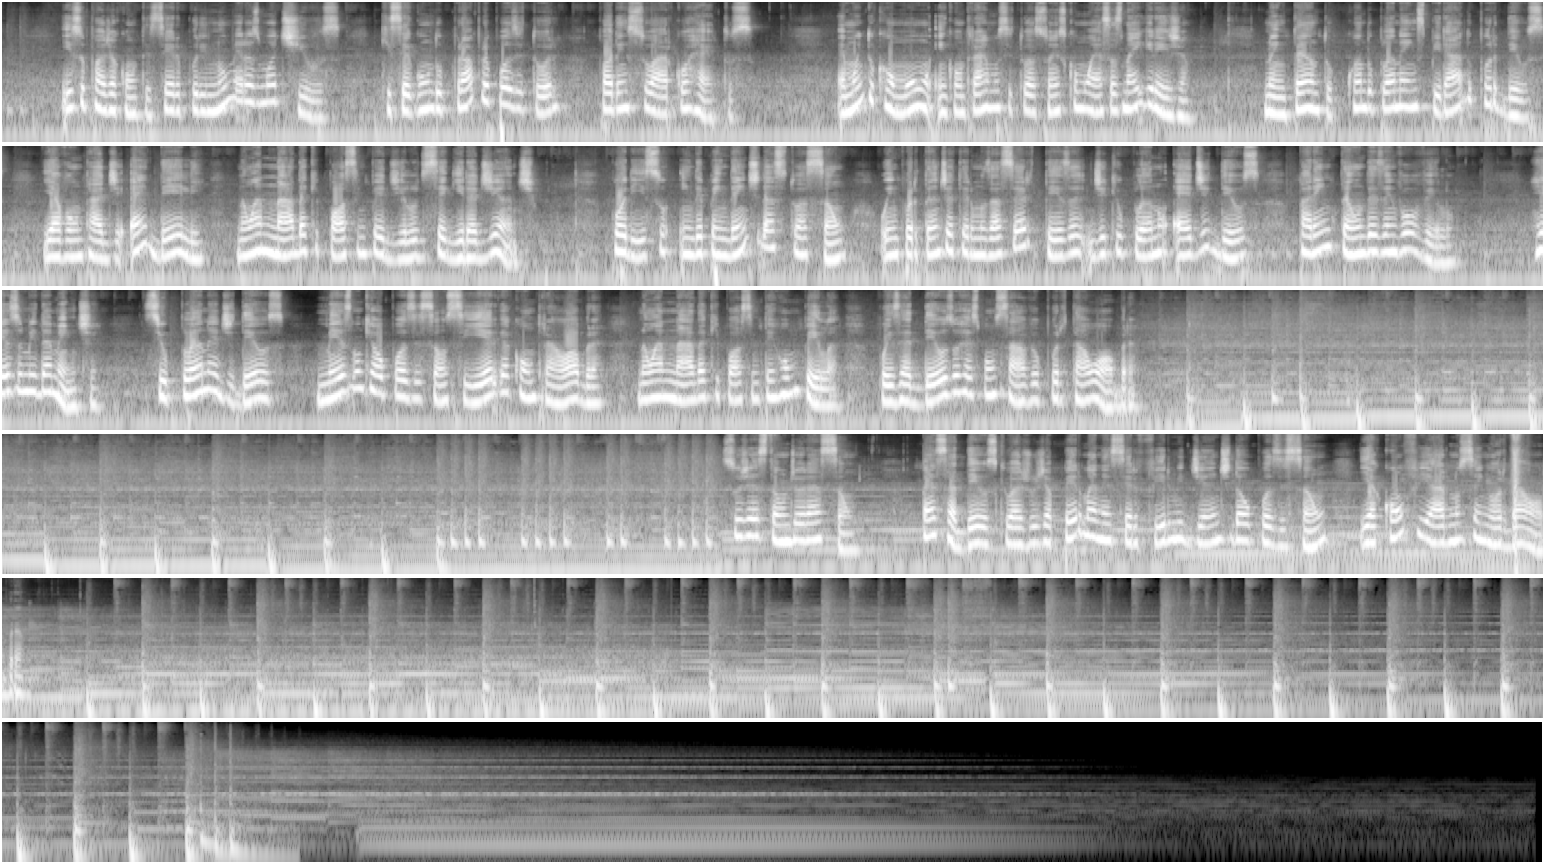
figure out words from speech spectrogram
Isso pode acontecer por inúmeros motivos, que, segundo o próprio opositor, podem soar corretos. É muito comum encontrarmos situações como essas na igreja. No entanto, quando o plano é inspirado por Deus e a vontade é dele, não há nada que possa impedi-lo de seguir adiante. Por isso, independente da situação, o importante é termos a certeza de que o plano é de Deus para então desenvolvê-lo. Resumidamente, se o plano é de Deus, mesmo que a oposição se erga contra a obra, não há nada que possa interrompê-la, pois é Deus o responsável por tal obra. Sugestão de oração. Peça a Deus que o ajude a permanecer firme diante da oposição e a confiar no Senhor da obra.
